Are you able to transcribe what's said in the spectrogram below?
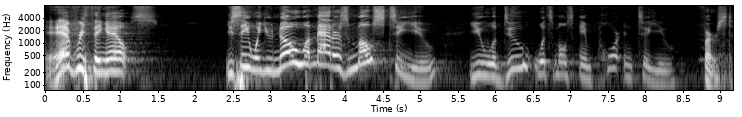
everything else. You see, when you know what matters most to you, you will do what's most important to you first.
